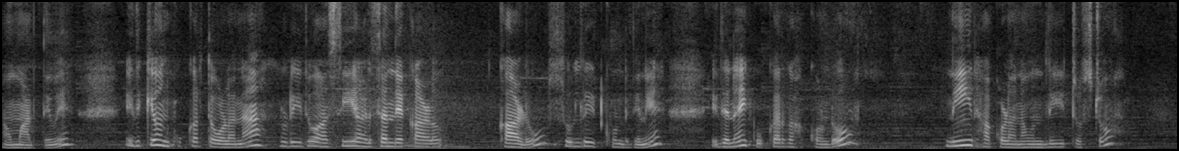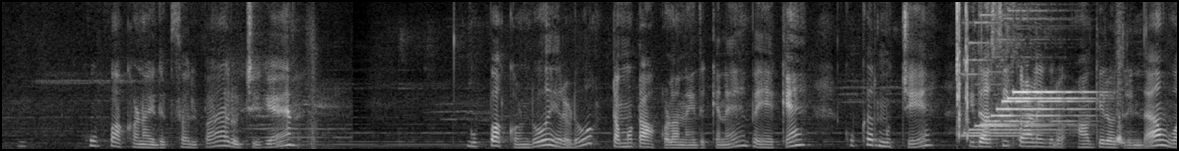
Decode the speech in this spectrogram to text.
ನಾವು ಮಾಡ್ತೀವಿ. ಇದಕ್ಕೆ ಒಂದು ಕುಕ್ಕರ್ ತೊಗೊಳ್ಳೋಣ. ನೋಡಿ, ಇದು ಹಸಿ ಅಳಸಂದೆ ಕಾಳು ಕಾಳು ಸುಲಿದು ಇಟ್ಕೊಂಡಿದ್ದೀನಿ. ಇದನ್ನು ಈ ಕುಕ್ಕರ್ಗೆ ಹಾಕ್ಕೊಂಡು ನೀರು ಹಾಕ್ಕೊಳ್ಳೋಣ ಒಂದು ಲೀಟ್ರಷ್ಟು. ಉಪ್ಪು ಹಾಕೋಣ ಇದಕ್ಕೆ ಸ್ವಲ್ಪ ರುಚಿಗೆ. ಉಪ್ಪು ಹಾಕ್ಕೊಂಡು ಎರಡು ಟೊಮೊಟೊ ಹಾಕ್ಕೊಳ್ಳೋಣ ಇದಕ್ಕೆ ಬೇಯಕ್ಕೆ. ಕುಕ್ಕರ್ ಮುಚ್ಚಿ ಇದು ಹಸಿ ಕಾಳುಗಳು ಆಗಿರೋದ್ರಿಂದ ವ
